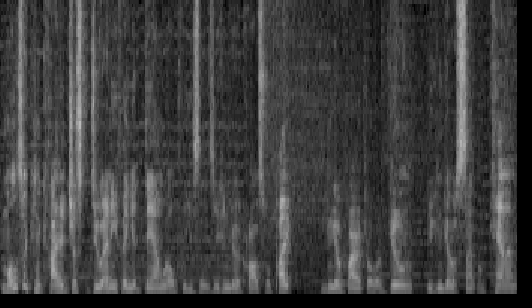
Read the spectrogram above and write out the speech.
Malta can kind of just do anything it damn well pleases. You can go crossbow pike, you can go fire thrower goon, you can go sentinel cannon,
